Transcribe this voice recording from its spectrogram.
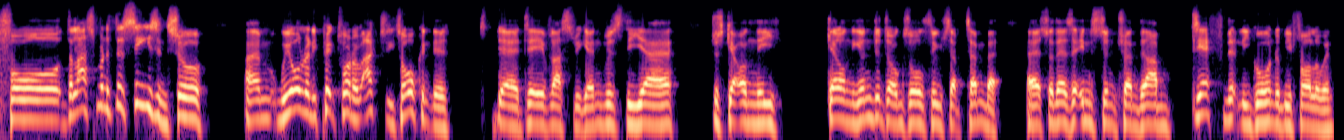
for the last month of the season. So um, we already picked one. I'm actually talking to uh, Dave last weekend. Was the uh, just get on the get on the underdogs all through September. Uh, so there's an instant trend that I'm definitely going to be following.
